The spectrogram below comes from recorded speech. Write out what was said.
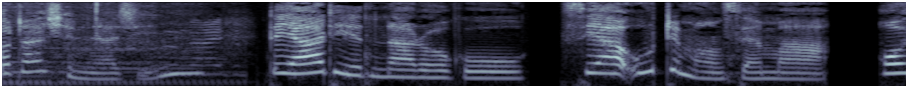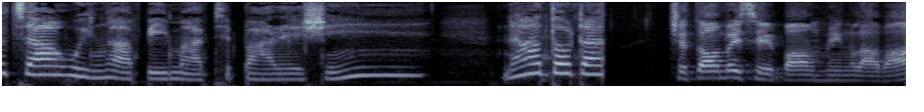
သောတာရှင်များရှင်တရားဒေသနာတော်ကိုဆရာဦးတင်မောင်ဆန်းမှဟောကြားဝင်ငါပေးมาဖြစ်ပါတယ်ရှင်။နာတော်တာချစ်တော်မိတ်ဆွေပေါင်းမင်္ဂလာပါ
